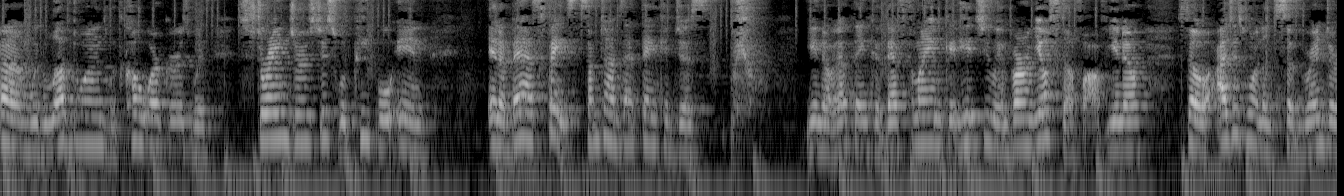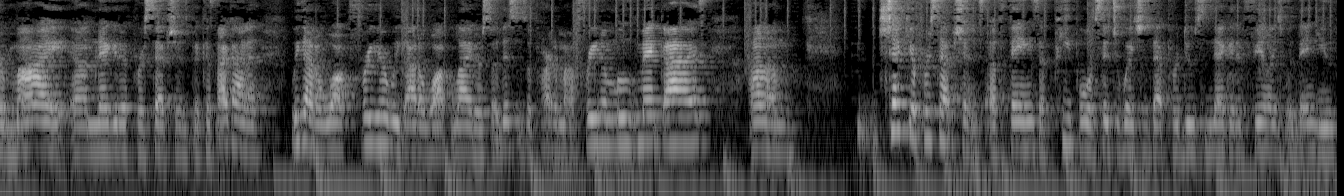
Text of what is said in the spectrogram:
um, with loved ones, with coworkers, with strangers, just with people in in a bad space. Sometimes that thing could just, you know, that thing could, that flame could hit you and burn your stuff off, you know? So I just want to surrender my um, negative perceptions because I gotta, we gotta walk freer, we gotta walk lighter. So this is a part of my freedom movement, guys. Um, check your perceptions of things, of people, of situations that produce negative feelings within you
